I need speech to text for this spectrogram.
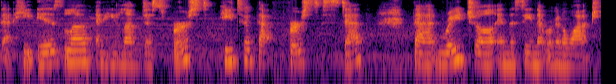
that He is love and He loved us first. He took that first step. That Rachel, in the scene that we're going to watch,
